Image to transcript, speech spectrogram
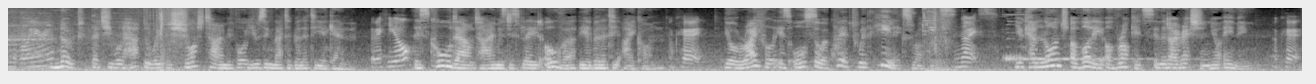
In the glowing area? Note that you will have to wait a short time before using that ability again. Did I heal? This cooldown time is displayed over the ability icon. Okay. Your rifle is also equipped with Helix rockets. Nice. You can launch a volley of rockets in the direction you're aiming. Okay.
